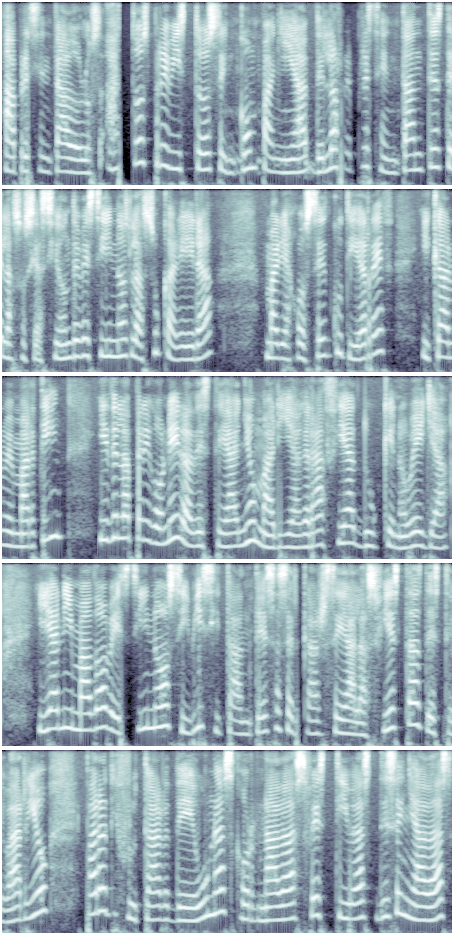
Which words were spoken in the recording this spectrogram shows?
ha presentado los actos previstos en compañía de los representantes de la Asociación de Vecinos La Azucarera, María José Gutiérrez y Carmen Martín, y de la pregonera de este año, María Gracia Duque Novella, y ha animado a vecinos y visitantes a acercarse a las fiestas de este barrio para disfrutar de unas jornadas festivas diseñadas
